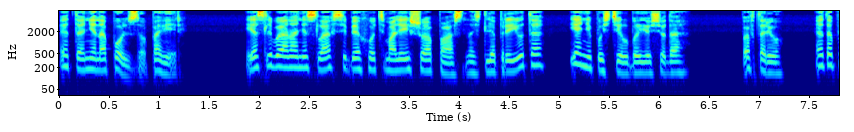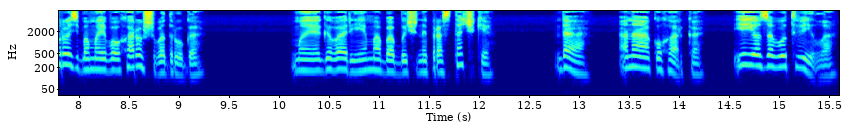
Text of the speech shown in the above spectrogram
Это не на пользу, поверь. Если бы она несла в себе хоть малейшую опасность для приюта, я не пустил бы ее сюда. Повторю, это просьба моего хорошего друга. Мы говорим об обычной простачке? Да, она кухарка. Ее зовут Вилла.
